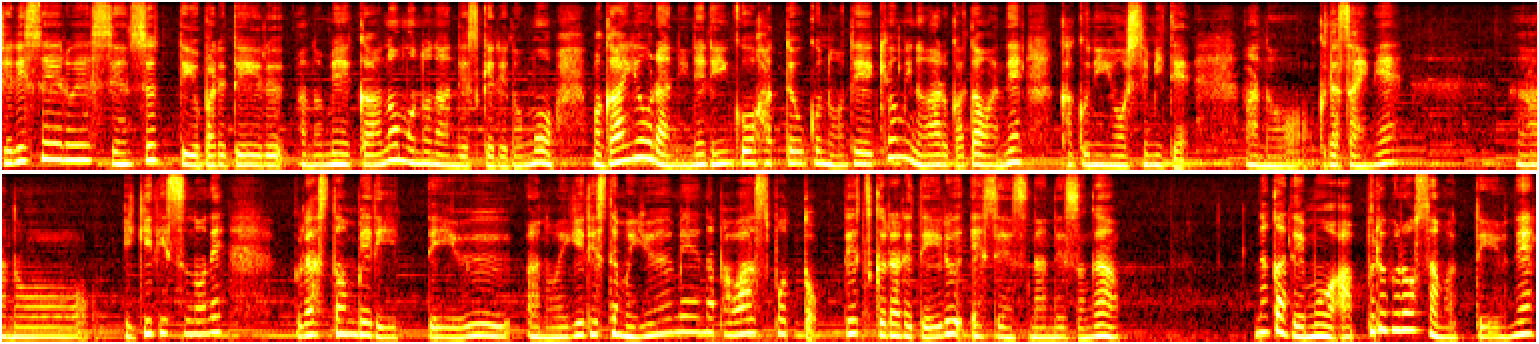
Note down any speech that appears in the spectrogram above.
チェリスエルエッセンスって呼ばれているあのメーカーのものなんですけれども、まあ、概要欄にねリンクを貼っておくので興味のある方はね確認をしてみてあのくださいね。あのイギリスのねグラストンベリーっていうあのイギリスでも有名なパワースポットで作られているエッセンスなんですが中でもアップルブロッサムっていうね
